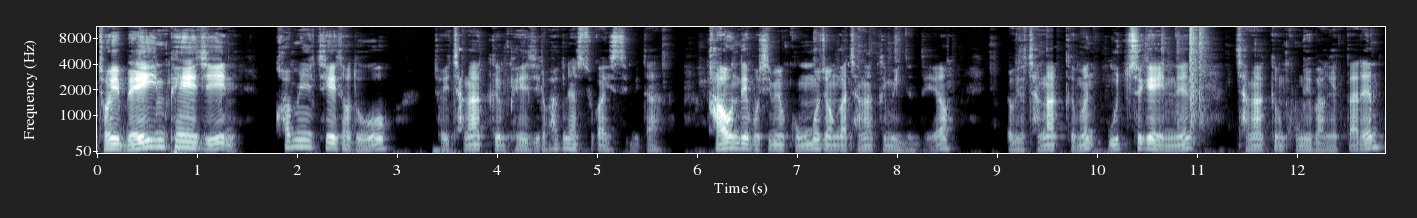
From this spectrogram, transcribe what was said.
저희 메인 페이지인 커뮤니티에서도 저희 장학금 페이지를 확인할 수가 있습니다. 가운데 보시면 공모전과 장학금이 있는데요. 여기서 장학금은 우측에 있는 장학금 공유방에 따른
